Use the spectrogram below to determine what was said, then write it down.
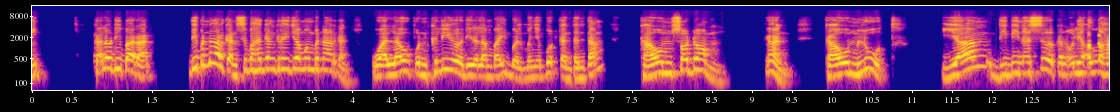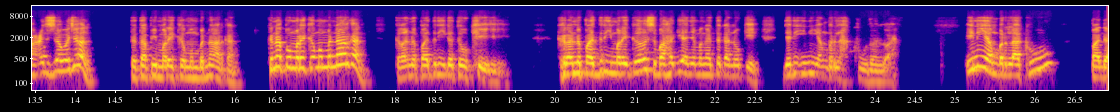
ni, kalau di barat, dibenarkan, sebahagian gereja membenarkan. Walaupun clear di dalam Bible menyebutkan tentang kaum Sodom. Kan? Kaum Lut yang dibinasakan oleh Allah Azza wa Jal. Tetapi mereka membenarkan. Kenapa mereka membenarkan? Kerana padri kata okey kerana padri mereka sebahagiannya mengatakan okey. Jadi ini yang berlaku tuan-tuan. Ini yang berlaku pada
